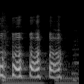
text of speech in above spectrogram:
哈哈哈哈哈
